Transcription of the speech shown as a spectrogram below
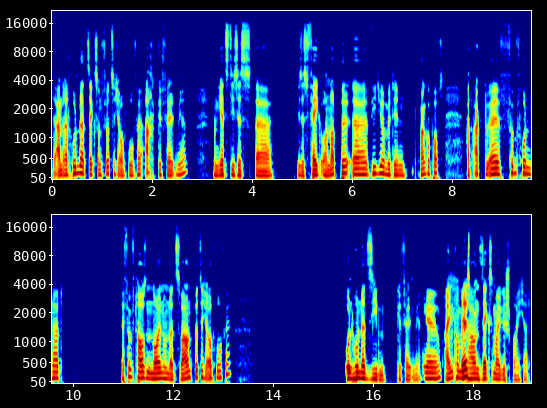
Der andere hat 146 Aufrufe, 8 gefällt mir. Und jetzt dieses, äh, dieses Fake or Not äh, Video mit den Funko Pops hat aktuell 500, äh, 5942 Aufrufe und 107 gefällt mir. ja. Ein Kommentar und sechsmal gespeichert.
